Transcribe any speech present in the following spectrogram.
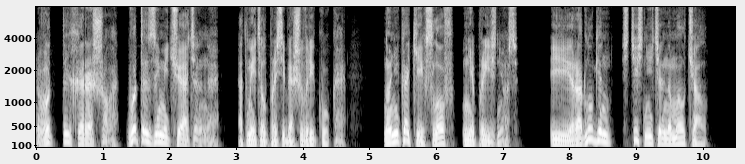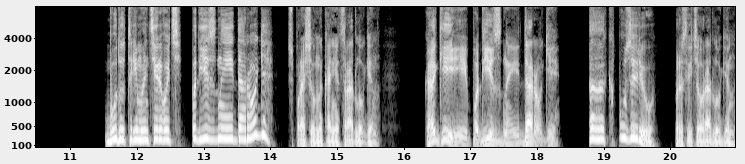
«Вот ты хорошо, вот и замечательно», — отметил про себя Шеврикука, но никаких слов не произнес. И Радлугин стеснительно молчал. «Будут ремонтировать подъездные дороги?» — спросил, наконец, Радлугин. «Какие подъездные дороги?» «А к пузырю», — просветил Радлугин.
